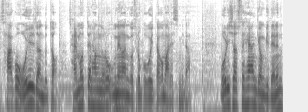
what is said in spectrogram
사고 5일 전부터 잘못된 항로로 운행한 것으로 보고 있다고 말했습니다. 모리셔스 해안 경비대는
